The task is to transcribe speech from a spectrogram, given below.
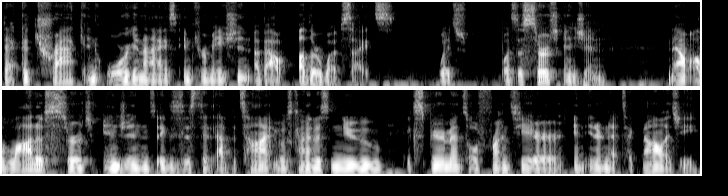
that could track and organize information about other websites, which was a search engine. Now, a lot of search engines existed at the time. It was kind of this new experimental frontier in internet technology.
